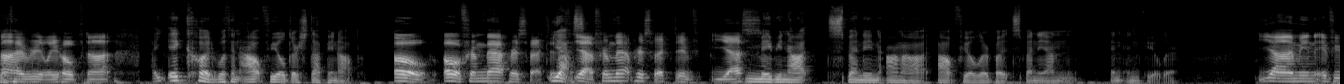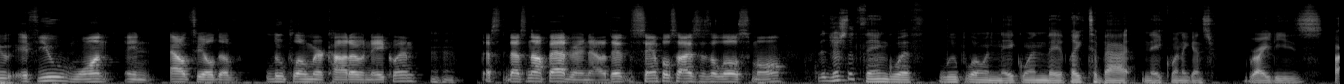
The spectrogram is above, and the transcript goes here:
I really hope not. it could with an outfielder stepping up. Oh, oh, from that perspective. Yes. Yeah, from that perspective, yes. Maybe not spending on a outfielder, but spending on an infielder. Yeah, I mean, if you if you want an outfield of Luplow, Mercado, and Naquin, Mhm. that's that's not bad right now. The sample size is a little small. Just the thing with Luplow and Naquin, they like to bat Naquin against righties uh,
